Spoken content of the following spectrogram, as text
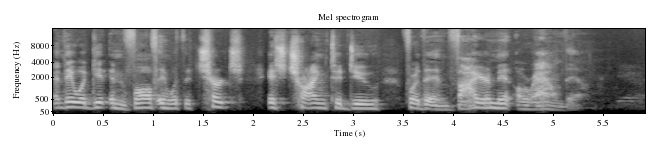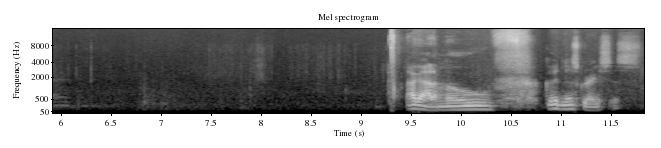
and they would get involved in what the church is trying to do for the environment around them. I gotta move. Goodness gracious.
